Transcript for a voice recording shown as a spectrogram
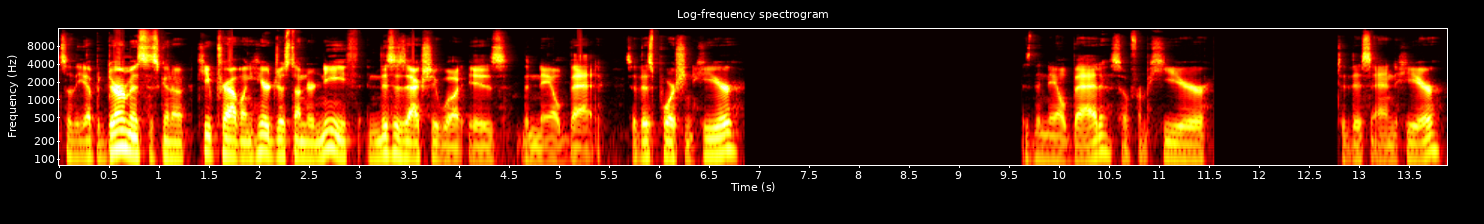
So the epidermis is going to keep traveling here just underneath, and this is actually what is the nail bed. So this portion here is the nail bed. So from here to this end here.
